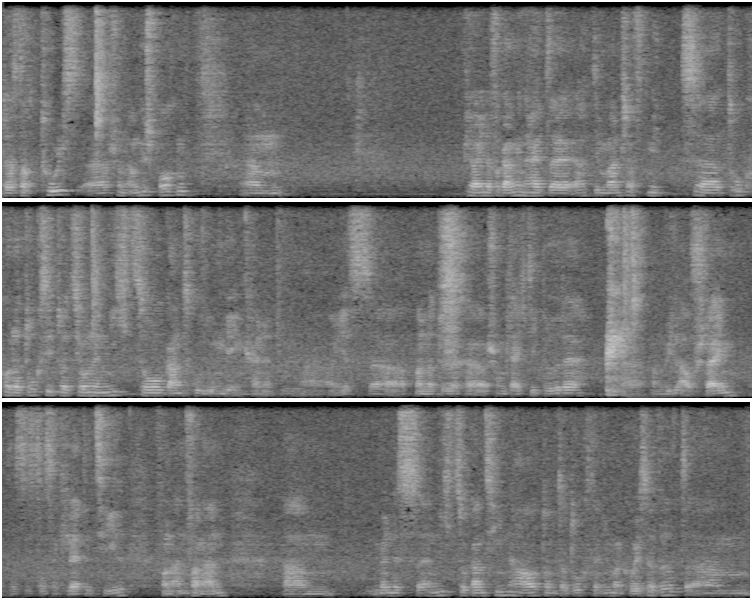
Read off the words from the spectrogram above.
du hast auch Tools schon angesprochen. Ja, in der Vergangenheit äh, hat die Mannschaft mit äh, Druck oder Drucksituationen nicht so ganz gut umgehen können. Äh, jetzt äh, hat man natürlich äh, schon gleich die Bürde, äh, man will aufsteigen, das ist das erklärte Ziel von Anfang an. Ähm, wenn es nicht so ganz hinhaut und der Druck dann immer größer wird, ähm,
